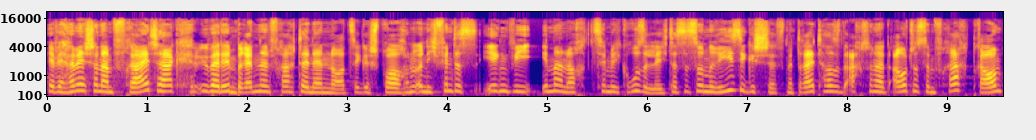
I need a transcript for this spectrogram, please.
Ja, wir haben ja schon am Freitag über den brennenden Frachter in der Nordsee gesprochen und ich finde es irgendwie immer noch ziemlich gruselig. Das ist so ein riesiges Schiff mit 3800 Autos im Frachtraum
